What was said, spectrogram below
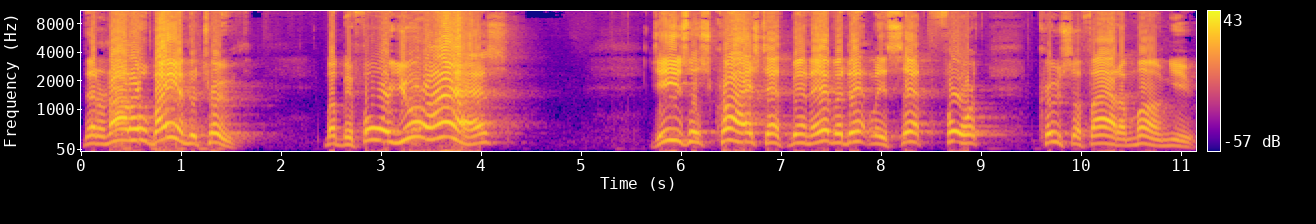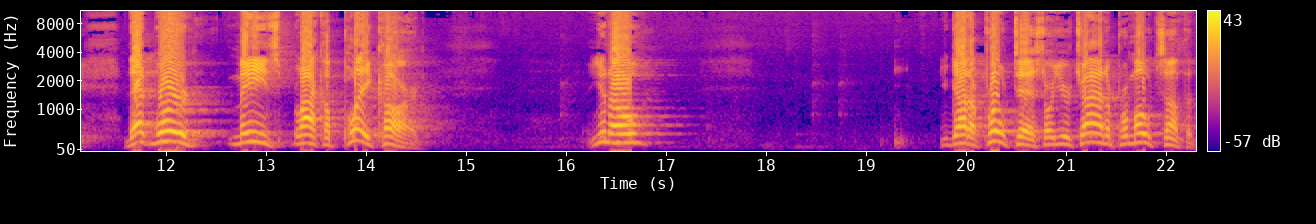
that are not obeying the truth. But before your eyes, Jesus Christ hath been evidently set forth crucified among you. That word means like a play card. You know, you got a protest or you're trying to promote something,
